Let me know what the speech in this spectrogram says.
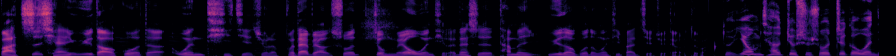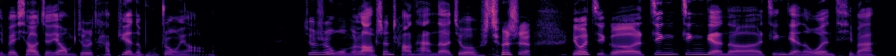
把之前遇到过的问题解决了，不代表说就没有问题了。但是他们遇到过的问题把它解决掉了，对吧？对，要么就就是说这个问题被消解，要么就是它变得不重要了嘛。就是我们老生常谈的，就 就是有几个经经典的经典的问题吧。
